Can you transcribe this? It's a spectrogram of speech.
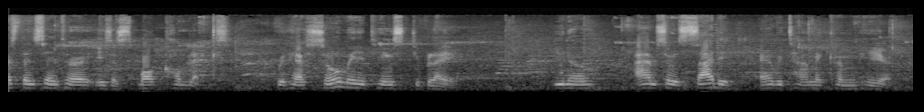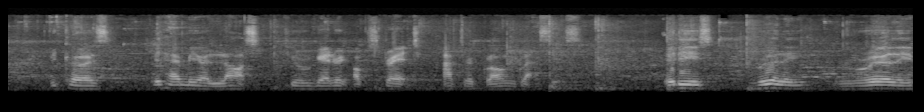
Preston Center is a small complex. We have so many things to play. You know, I am so excited every time I come here because it helped me a lot to get of stress after long classes. It is really, really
